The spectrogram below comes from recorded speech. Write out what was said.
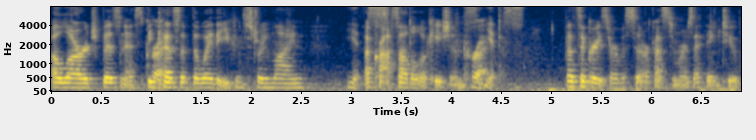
a large business because Correct. of the way that you can streamline yes. across all the locations. Correct. Yes. That's a great service to our customers, I think, too.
